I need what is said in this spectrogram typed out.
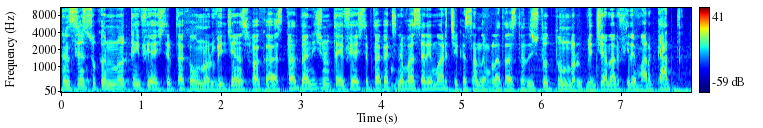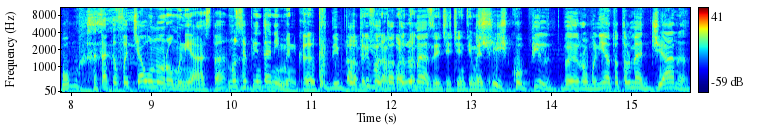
În sensul că nu te-ai fi așteptat ca un norvegian să facă asta, dar nici nu te-ai fi așteptat ca cineva să remarce că s-a întâmplat asta. Deci tot un norvegian ar fi remarcat. Cum? Dacă făcea unul în România asta, nu se prindea nimeni, că Din a potrivă, micșorat toată poarta lumea... cu 10 cm. Și ești copil. Bă, în România toată lumea geană.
